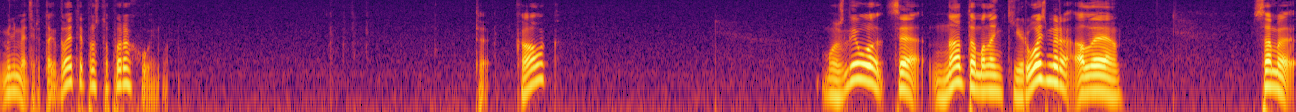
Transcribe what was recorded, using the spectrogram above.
мм. Так, давайте просто порахуємо. Так, калк. Можливо, це надто маленький розмір, але саме,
